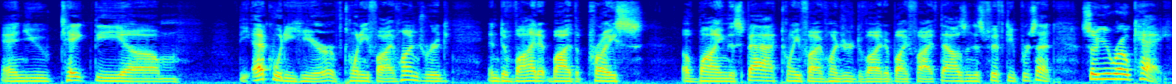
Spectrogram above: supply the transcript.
and you take the um, the equity here of 2,500 and divide it by the price of buying this back. 2,500 divided by 5,000 is 50%. So you're okay.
